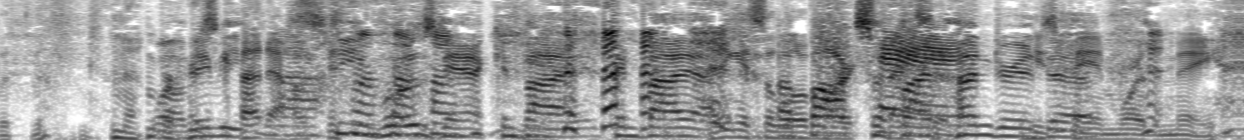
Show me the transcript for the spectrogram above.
with the numbers Well, maybe cut out. Steve Wozniak can buy can buy a, I think it's a little box more of five hundred. He's uh, paying more than me.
